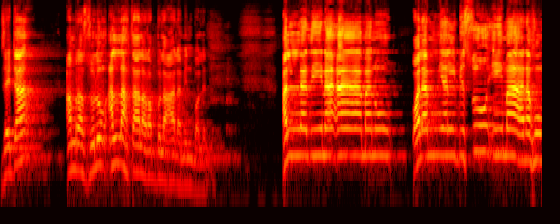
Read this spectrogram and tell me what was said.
যেটা আমরা জুলুম আল্লাহ তাআলা রব্বুল আলামিন বলেন। আল্লাদিনা আমানু ولم يلبسوا إيمانهم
